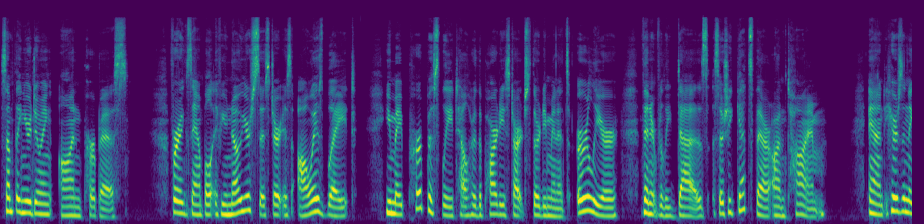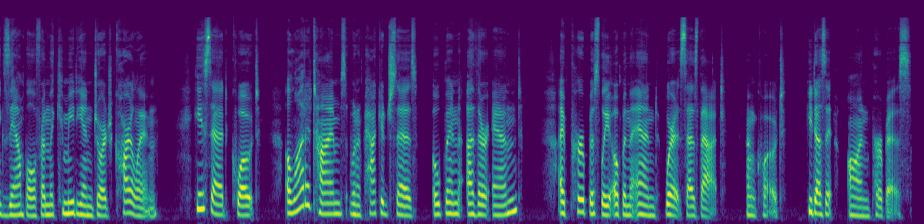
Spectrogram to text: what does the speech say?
something you're doing on purpose. For example, if you know your sister is always late, you may purposely tell her the party starts 30 minutes earlier than it really does, so she gets there on time. And here's an example from the comedian George Carlin. He said, quote, A lot of times when a package says open other end, I purposely open the end where it says that. Unquote. He does it on purpose.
